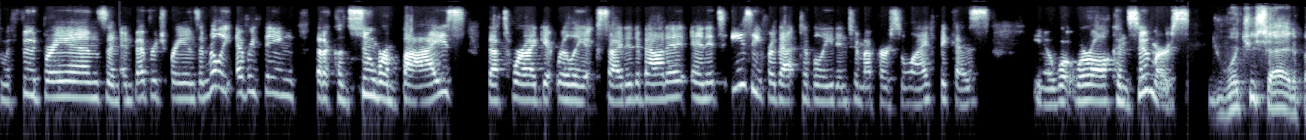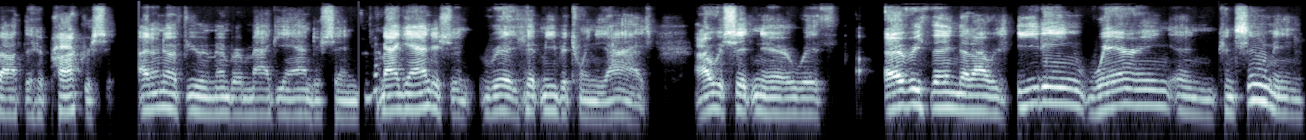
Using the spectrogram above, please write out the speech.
with food brands and, and beverage brands and really everything that a consumer buys. That's where I get really excited about it. And it's easy for that to bleed into my personal life because you know what we're all consumers what you said about the hypocrisy I don't know if you remember Maggie Anderson. Maggie Anderson really hit me between the eyes. I was sitting there with everything that I was eating, wearing, and consuming.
